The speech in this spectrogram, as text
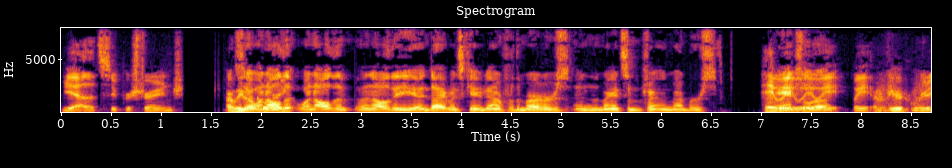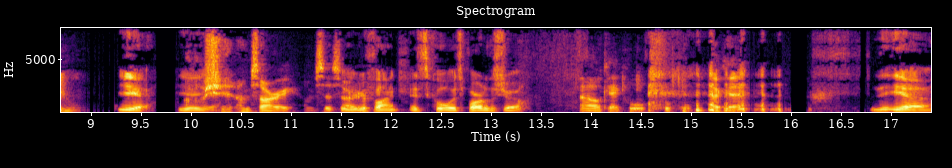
yeah, that's super strange. Are we so when all the when all the when all the indictments came down for the murders and the Manson family members, hey, wait, Angela- wait, wait, wait. Are we recording? yeah, Yeah, oh yeah. shit! I'm sorry. I'm so sorry. No, you're fine. It's cool. It's part of the show. oh, okay, cool. cool, cool. Okay. the uh,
